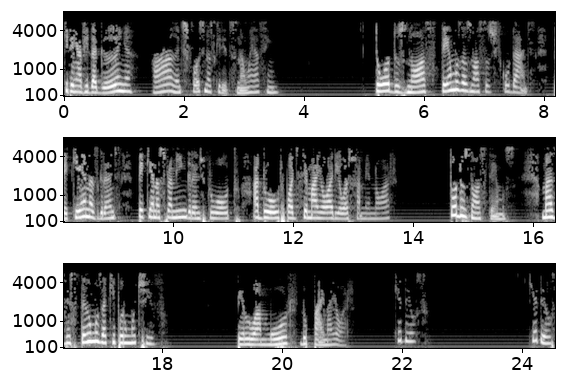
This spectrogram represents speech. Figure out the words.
que tem a vida ganha. Ah, antes fosse, meus queridos, não é assim. Todos nós temos as nossas dificuldades, pequenas, grandes, pequenas para mim, grande para o outro. A do outro pode ser maior e eu achar menor. Todos nós temos. Mas estamos aqui por um motivo: pelo amor do Pai maior, que é Deus. Que é Deus.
